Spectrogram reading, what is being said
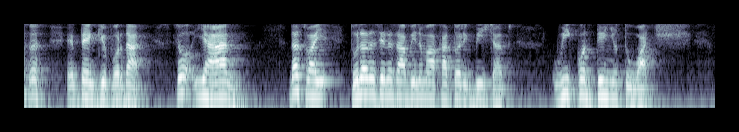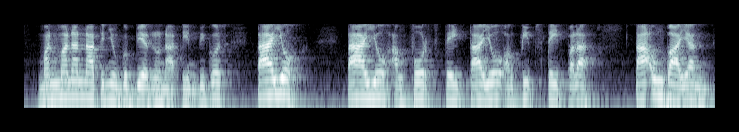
And thank you for that. So, yan. That's why, tulad ng sinasabi ng mga Catholic bishops, we continue to watch. Manmanan natin yung gobyerno natin because tayo, tayo ang fourth state, tayo ang fifth state pala. Taong bayan,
